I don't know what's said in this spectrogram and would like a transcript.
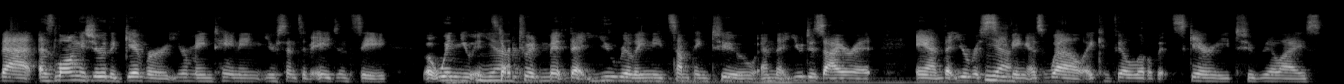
that as long as you're the giver, you're maintaining your sense of agency. But when you yeah. start to admit that you really need something too, and that you desire it, and that you're receiving yeah. as well, it can feel a little bit scary to realize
